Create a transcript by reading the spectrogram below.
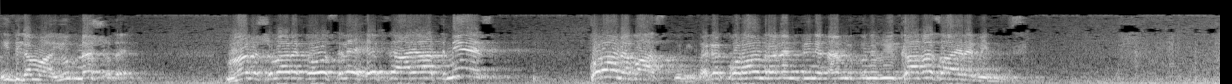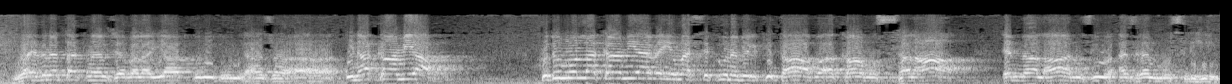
این دیگه معیوب نشده. من شما را که حوصله حفظ آیات نیست. قرآن باز کنی. اگر قرآن را نمی‌تونی عمل کنی روی کاغذ آئے بنویسی و ادنا تک نل جبل یاد کنی دنیا انہا کامیاب. خدوم اللہ کامیاب؟ یمسکون بالکتاب و اقام الصلاة. انا لا نزیو ازر المسلحین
